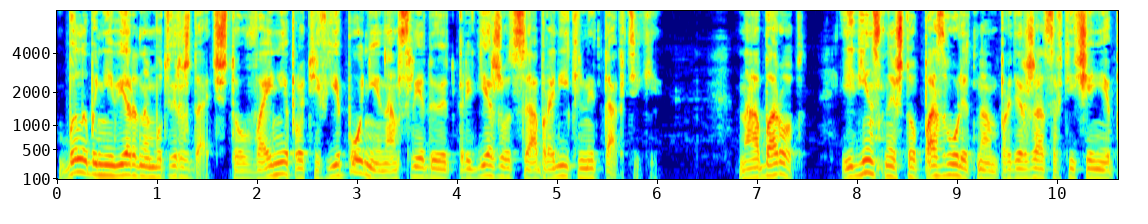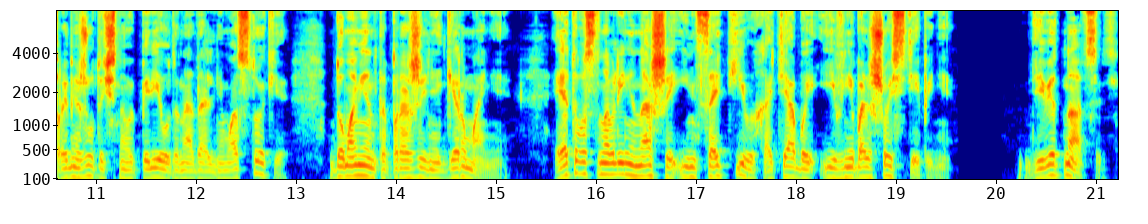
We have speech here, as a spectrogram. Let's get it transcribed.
было бы неверным утверждать, что в войне против Японии нам следует придерживаться оборонительной тактики. Наоборот, единственное, что позволит нам продержаться в течение промежуточного периода на Дальнем Востоке до момента поражения Германии, это восстановление нашей инициативы хотя бы и в небольшой степени. 19.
